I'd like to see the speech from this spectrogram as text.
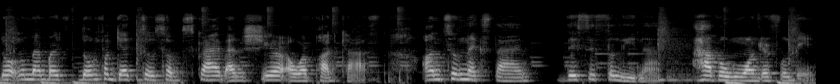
Don't remember, don't forget to subscribe and share our podcast. Until next time, this is Selena. Have a wonderful day.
